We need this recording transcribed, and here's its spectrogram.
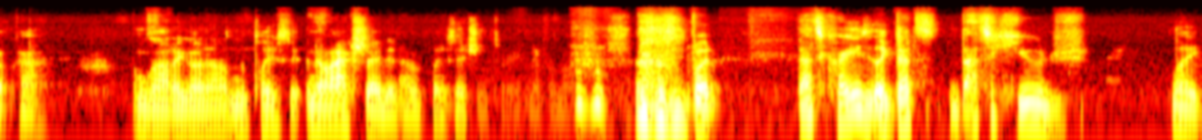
okay. I'm glad i got out in the playstation no actually i did have a playstation 3 never mind. But that's crazy. Like that's that's a huge like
